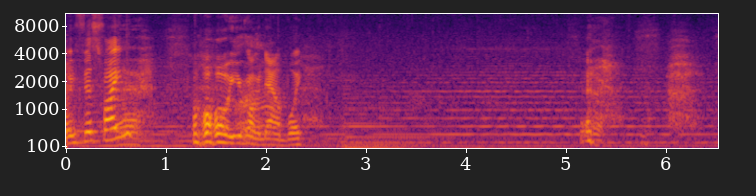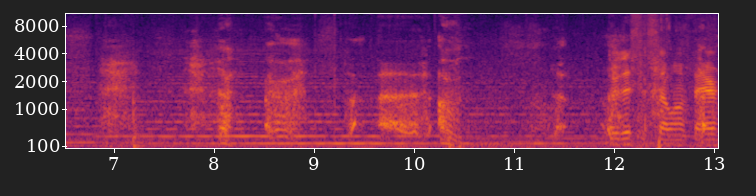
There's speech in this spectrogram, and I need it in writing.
Are we fist fighting? Oh, you're going down, boy. Dude, this is so unfair.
